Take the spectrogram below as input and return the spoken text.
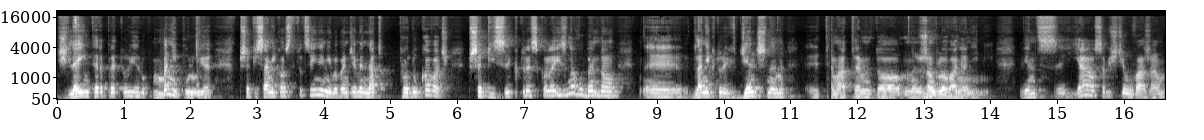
źle interpretuje lub manipuluje przepisami konstytucyjnymi, bo będziemy nadprodukować przepisy, które z kolei znowu będą y, dla niektórych wdzięcznym y, tematem do żonglowania nimi. Więc ja osobiście uważam,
